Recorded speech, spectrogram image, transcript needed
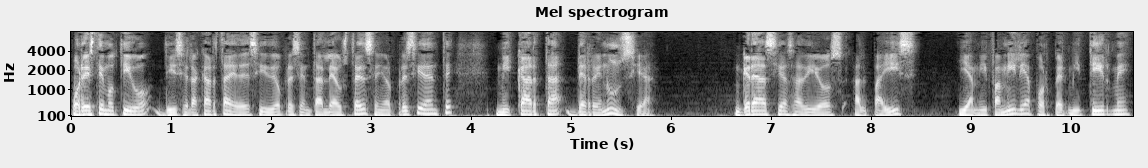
Por este motivo, dice la carta, he decidido presentarle a usted, señor presidente, mi carta de renuncia. Gracias a Dios, al país y a mi familia por permitirme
